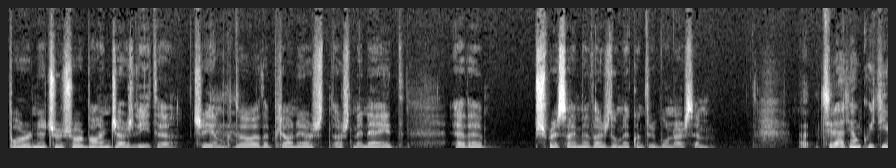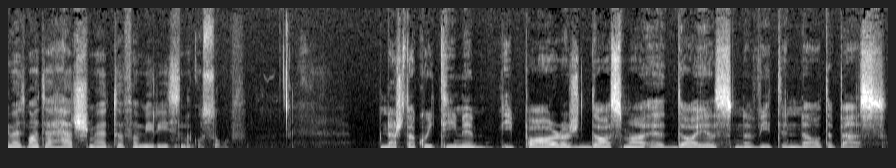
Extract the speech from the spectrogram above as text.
Por në qershor bëhen gjashtë vite që jam këtu edhe plani është është me nejt edhe shpresoj me vazhdu me kontribu në arsim. Cilat janë kujtimet më të hershme të fëmijërisë në Kosovë? Nashta kujtimi i parë është dasma e dajës në vitin nëntë e pesë.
